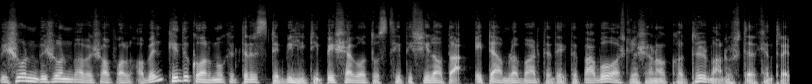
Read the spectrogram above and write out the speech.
ভীষণ, ভীষণভাবে সফল হবেন, কিন্তু কর্মক্ষেত্রের স্টেবিলিটি পেশাগত স্থিতিশীলতা, এটা আমরা বাড়তে দেখতে পাবো অশ্লেষা নক্ষত্রের মানুষদের ক্ষেত্রে।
